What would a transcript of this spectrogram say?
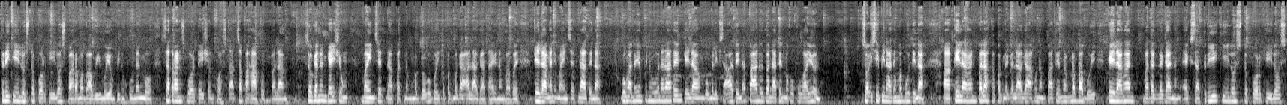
3 kilos to 4 kilos para mabawi mo yung pinuhunan mo sa transportation cost at sa pahakot pa lang. So ganun guys yung mindset dapat ng magbababoy kapag mag-aalaga tayo ng baboy. Kailangan i-mindset natin na kung ano yung pinuhunan natin, kailangan bumalik sa atin at paano ba natin makukuha yun. So isipin natin mabuti na ah, kailangan pala kapag nag-alaga ako ng pattern na baboy, kailangan madagdagan ng extra 3 kilos to 4 kilos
